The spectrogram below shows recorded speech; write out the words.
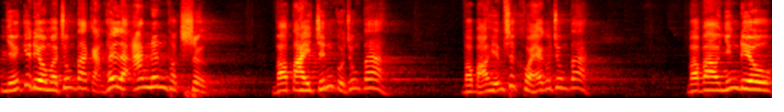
những cái điều mà chúng ta cảm thấy là an ninh thật sự vào tài chính của chúng ta, vào bảo hiểm sức khỏe của chúng ta, và vào những điều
